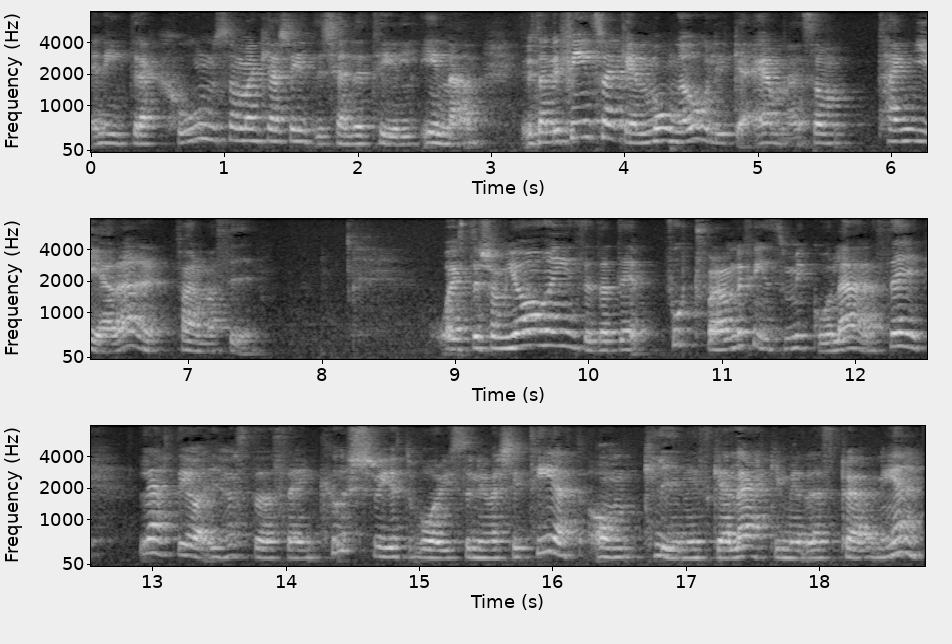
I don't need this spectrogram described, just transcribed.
en interaktion som man kanske inte kände till innan. Utan det finns verkligen många olika ämnen som tangerar farmacin. Och eftersom jag har insett att det fortfarande finns så mycket att lära sig läste jag i höstas en kurs vid Göteborgs universitet om kliniska läkemedelsprövningar.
